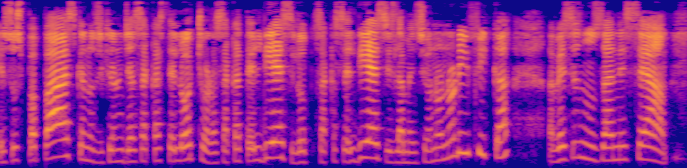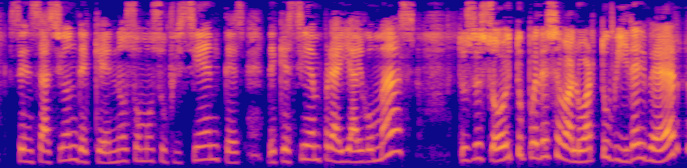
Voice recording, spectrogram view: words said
Esos papás que nos dijeron ya sacaste el 8, ahora sácate el 10 y luego sacas el 10 y es la mención honorífica, a veces nos dan esa sensación de que no somos suficientes, de que siempre hay algo más. Entonces hoy tú puedes evaluar tu vida y ver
